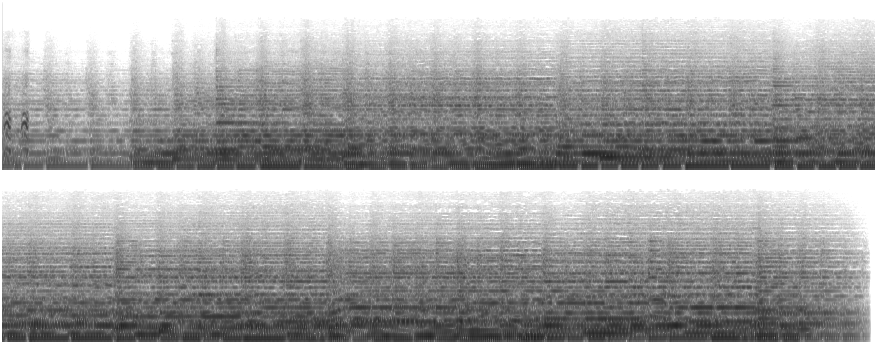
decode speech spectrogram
ha ha ha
